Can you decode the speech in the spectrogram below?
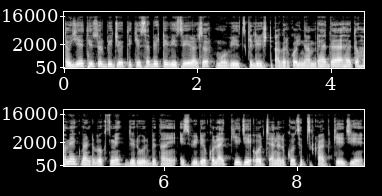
तो ये थी सुरभि ज्योति के सभी टीवी सीरियल्स और मूवीज़ की लिस्ट। अगर कोई नाम रह गया है तो हमें कमेंट बॉक्स में ज़रूर बताएँ। इस वीडियो को लाइक कीजिए और चैनल को सब्सक्राइब कीजिए।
